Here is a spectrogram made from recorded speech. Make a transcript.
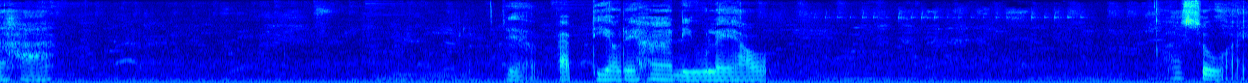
นะคะ เนี่ยแป๊บเดียวได้ห้านิ้วแล้ว ก็สวย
